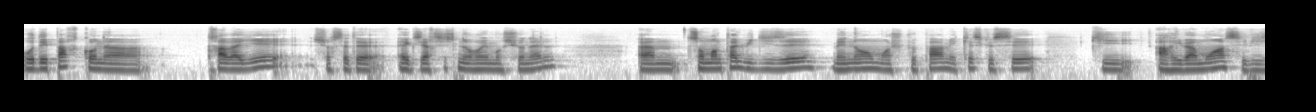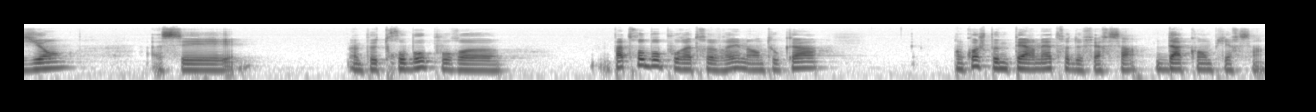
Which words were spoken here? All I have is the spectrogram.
Au départ, qu'on a travaillé sur cet exercice neuro-émotionnel, euh, son mental lui disait mais non moi je peux pas mais qu'est-ce que c'est qui arrive à moi ces visions? C'est un peu trop beau pour euh, pas trop beau pour être vrai mais en tout cas en quoi je peux me permettre de faire ça d'accomplir ça?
